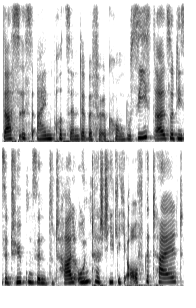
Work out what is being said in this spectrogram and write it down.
das ist ein Prozent der Bevölkerung. Du siehst also, diese Typen sind total unterschiedlich aufgeteilt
